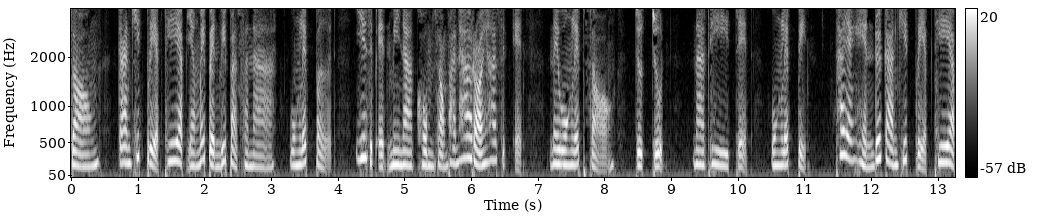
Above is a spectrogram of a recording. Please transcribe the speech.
2. การคิดเปรียบเทียบยังไม่เป็นวิปัสนา วงเล็บเปิด 21 มีนาคม 2551 ในวงเล็บสองจุดจุดนาทีเจ็ดวงเล็บปิด ถ้ายังเห็นด้วยการคิดเปรียบเทียบ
